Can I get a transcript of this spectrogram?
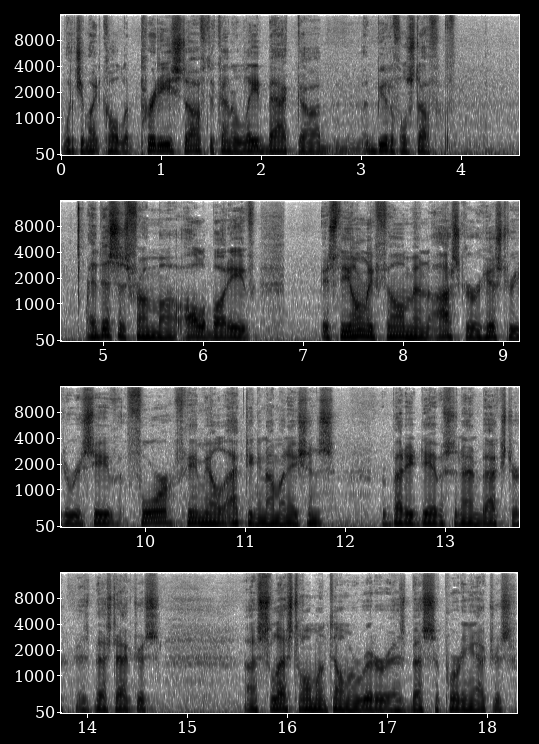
what you might call the pretty stuff, the kind of laid back, uh, beautiful stuff. And this is from uh, All About Eve. It's the only film in Oscar history to receive four female acting nominations for Bette Davis and Anne Baxter as Best Actress, uh, Celeste Holman, Thelma Ritter as Best Supporting Actress,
